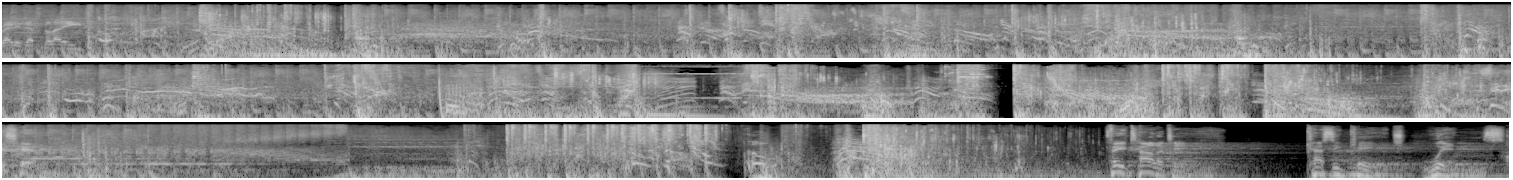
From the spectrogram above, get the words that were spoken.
Ready to bleed. Him! Fatality. Cassie Cage wins.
